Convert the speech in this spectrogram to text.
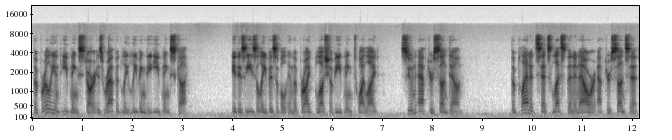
the brilliant evening star is rapidly leaving the evening sky. It is easily visible in the bright blush of evening twilight, soon after sundown. The planet sets less than an hour after sunset,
